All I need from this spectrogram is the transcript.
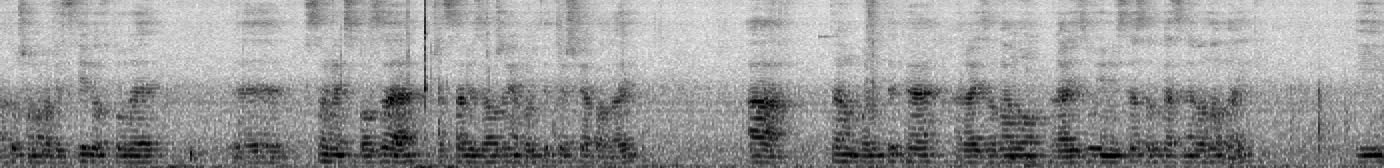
Mateusza Morawieckiego, który w swoim expose przedstawił założenia polityki oświatowej, a tę politykę realizowało, realizuje Ministerstwo Edukacji Narodowej i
